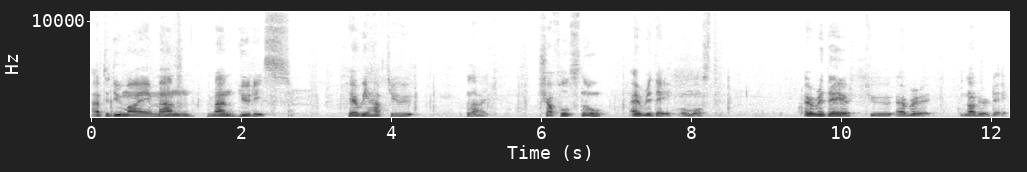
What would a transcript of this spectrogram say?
I have to do my man man duties. Here we have to like shuffle snow every day almost. Every day to every another day.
